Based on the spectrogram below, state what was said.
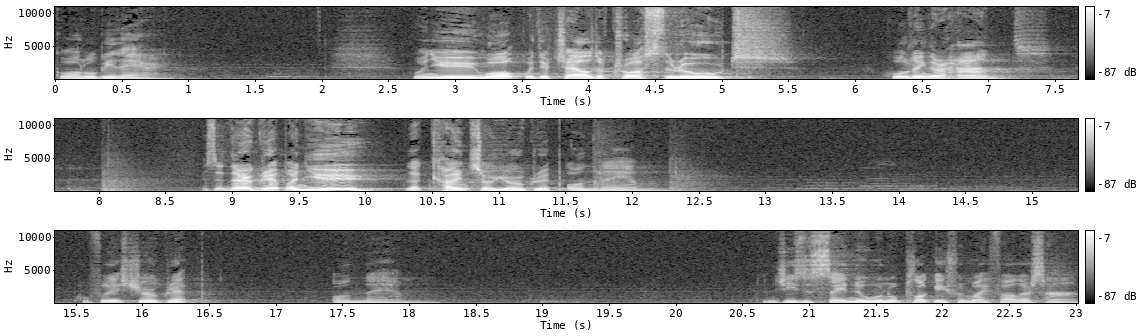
God will be there. When you walk with your child across the road, holding their hands? Is it their grip on you that counts or your grip on them? Hopefully, it's your grip on them. Didn't Jesus say, No one will pluck you from my Father's hand?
